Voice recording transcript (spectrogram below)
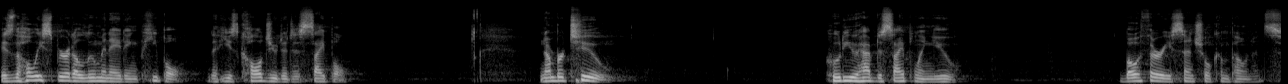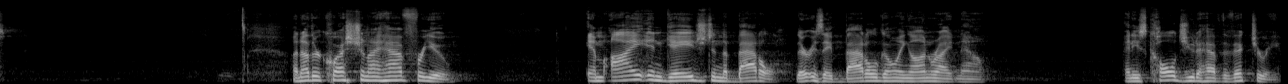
Is the Holy Spirit illuminating people that He's called you to disciple? Number two, who do you have discipling you? Both are essential components. Another question I have for you Am I engaged in the battle? There is a battle going on right now. And He's called you to have the victory.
